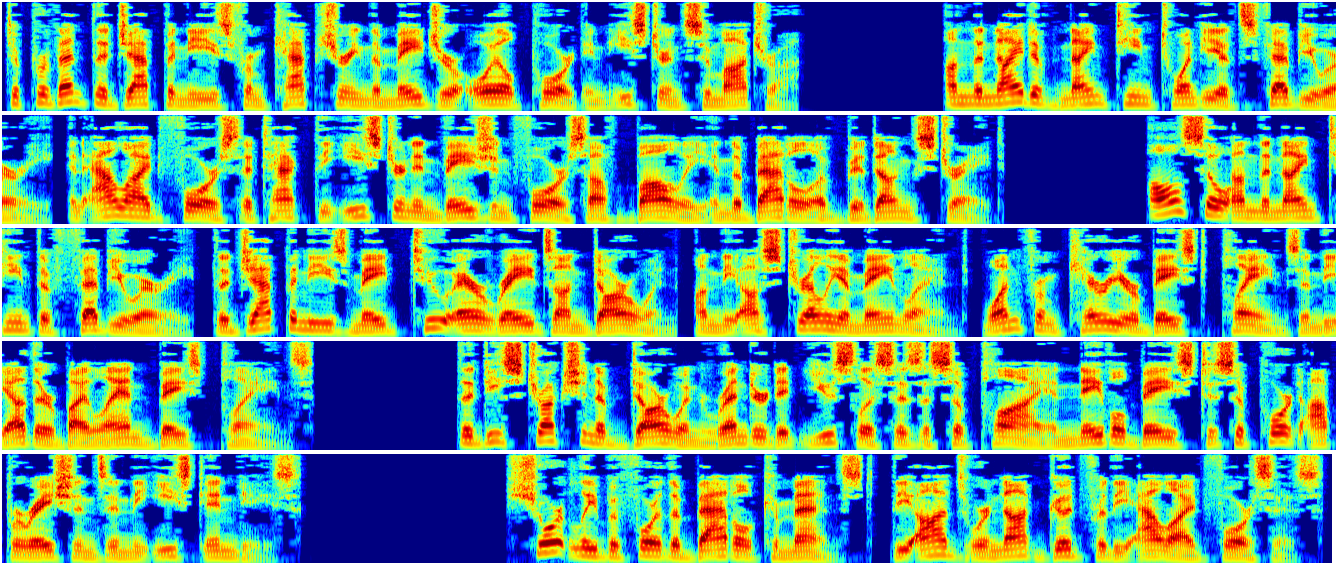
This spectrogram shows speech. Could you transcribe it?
to prevent the Japanese from capturing the major oil port in eastern Sumatra. On the night of 1920 February, an Allied force attacked the Eastern Invasion Force off Bali in the Battle of Badung Strait. Also on 19 February, the Japanese made two air raids on Darwin, on the Australia mainland, one from carrier-based planes and the other by land-based planes. The destruction of Darwin rendered it useless as a supply and naval base to support operations in the East Indies. Shortly before the battle commenced, the odds were not good for the Allied forces.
